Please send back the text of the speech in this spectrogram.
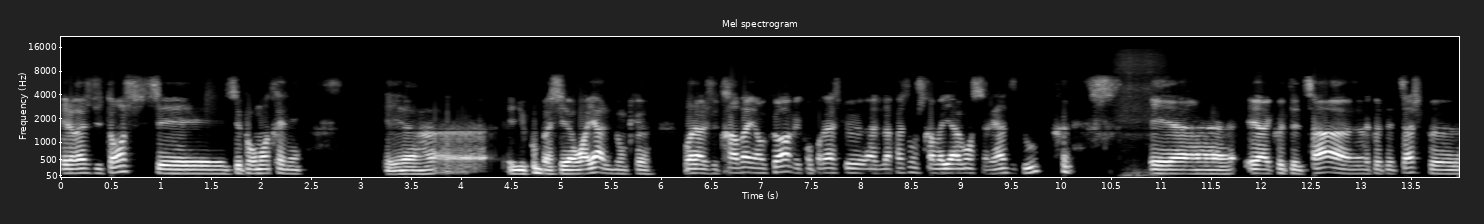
et le reste du temps, c'est c'est pour m'entraîner. Et, euh, et du coup, bah, c'est royal. Donc euh, voilà, je travaille encore, mais comparé à ce que à la façon dont je travaillais avant, c'est rien du tout. et euh, et à côté de ça, à côté de ça, je peux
